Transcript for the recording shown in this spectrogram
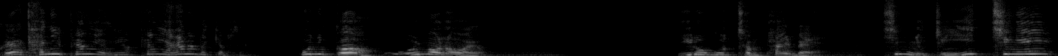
그냥 단일 평형이요. 평형 하나밖에 없어요. 보니까 얼마 나와요? 1억 5,800. 16층. 2층이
